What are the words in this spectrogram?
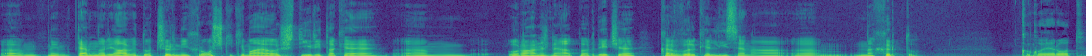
um, vem, temno-rjavi do črni hroščki, ki imajo štiri take um, oranžne ali pa rdeče, kar velike lise na, um, na hrbtu. Kako je rod?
